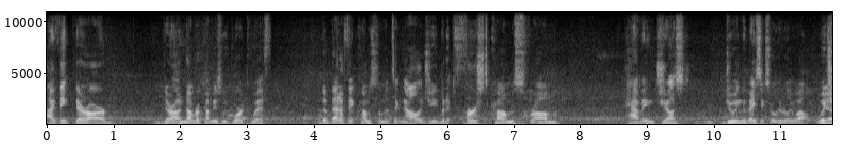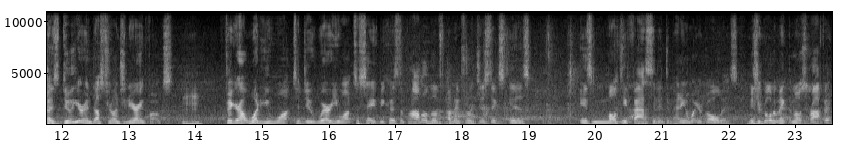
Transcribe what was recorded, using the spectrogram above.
I think there are there are a number of companies we've worked with. The benefit comes from the technology, but it first comes from having just doing the basics really, really well, which Yeah. is do your industrial engineering, folks. Mhm. Figure out what do you want to do, where you want to save, because the problem of, of intralogistics is is multifaceted depending on what your goal is. Is your goal to make the most profit?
